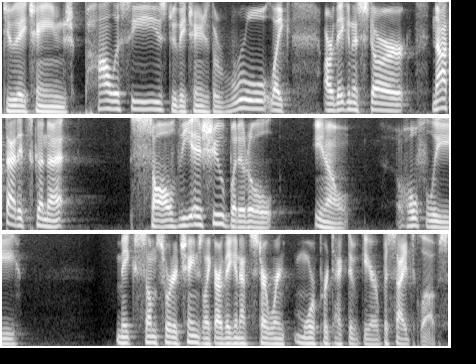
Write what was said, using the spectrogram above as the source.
do they change policies do they change the rule like are they going to start not that it's going to solve the issue but it'll you know hopefully make some sort of change like are they going to have to start wearing more protective gear besides gloves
